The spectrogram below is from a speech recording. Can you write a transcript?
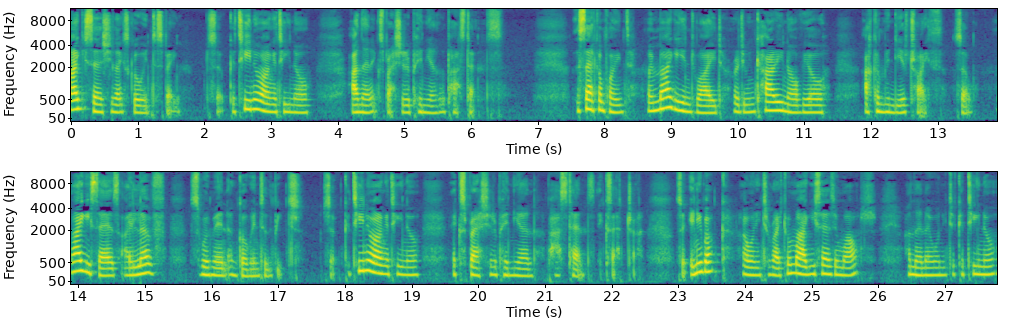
Maggie says she likes going to Spain. So, Catino, Angatino, and then express your opinion in the past tense. The second point, Mae Maggie and Dwight rydw i'n caru nofio ac yn. So, Maggie says, I love swimming and going to the beach. So, Catino Angatino, express your opinion, past tense, etc. So, in your book, I want you to write what Maggie says in Welsh, and then I want you to Catino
